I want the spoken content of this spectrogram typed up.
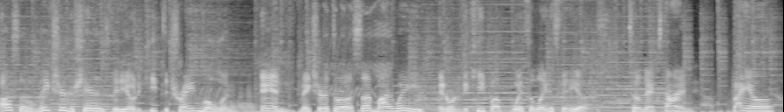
Also, make sure to share this video to keep the train rolling. And make sure to throw a sub my way in order to keep up with the latest videos. Till next time, bye y'all!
